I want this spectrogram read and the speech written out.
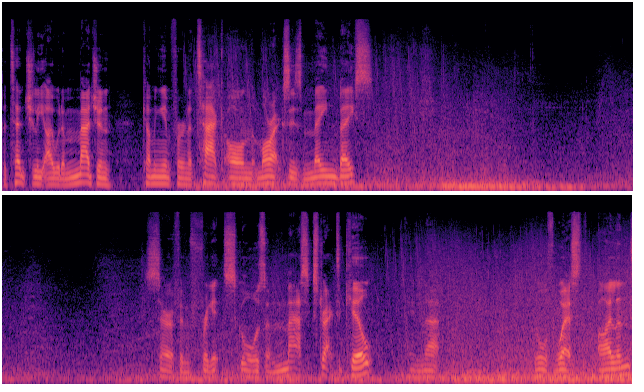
Potentially, I would imagine, coming in for an attack on Morax's main base. Seraphim frigate scores a mass extractor kill in that northwest island.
